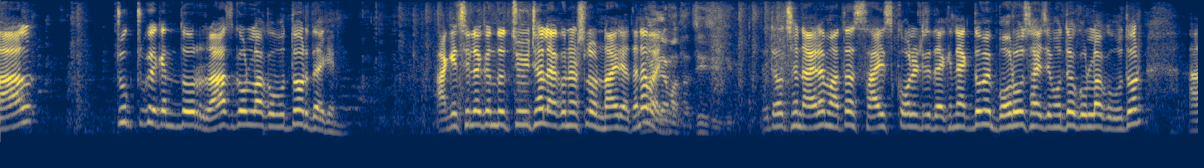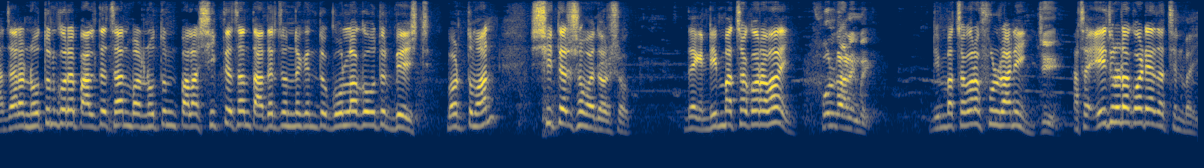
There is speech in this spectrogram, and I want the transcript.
লাল টুকটুকে কিন্তু রাজগোল্লা কবুতর দেখেন। আগে ছিল কিন্তু চুইঠাল এখন আসলো নাইরা তাই না ভাই? এটা হচ্ছে নাইরা মাথা সাইজ কোয়ালিটি দেখেন একদমই বড় সাইজের মধ্যে গোল্লা কবুতর। আর যারা নতুন করে পালতে চান বা নতুন পালা শিখতে চান তাদের জন্য কিন্তু গোল্লা কবুতর বেস্ট বর্তমান শীতের সময় দর্শক। দেখেন ডিম বাচ্চা করা ভাই? ফুল রানিং ভাই। ডিম বাচ্চা করা ফুল রানিং জি। আচ্ছা এই জোড়াটা কয়টা যাচ্ছেন ভাই?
